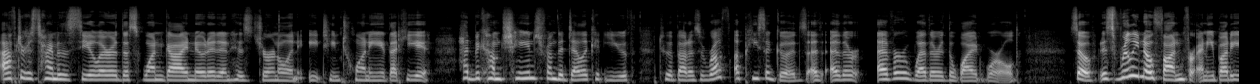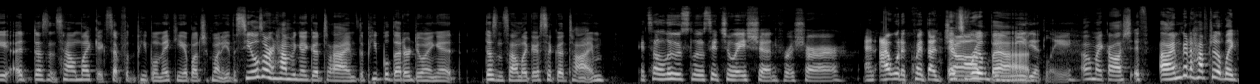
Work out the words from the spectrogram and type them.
after his time as a sealer, this one guy noted in his journal in 1820 that he had become changed from the delicate youth to about as rough a piece of goods as ever ever weathered the wide world. So it's really no fun for anybody. It doesn't sound like, except for the people making a bunch of money. The seals aren't having a good time. The people that are doing it doesn't sound like it's a good time. It's a lose lose situation for sure. And I would have quit that job It's real bad. immediately. Oh my gosh, if I'm gonna have to like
